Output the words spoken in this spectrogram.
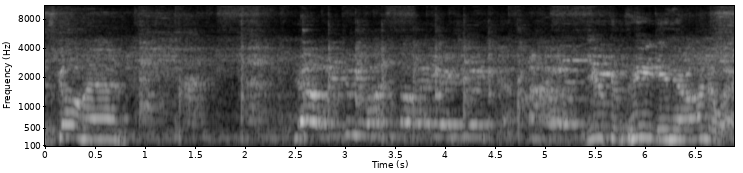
Let's go, man. Yo, when do we watch stuff anyway? You compete in your underwear.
